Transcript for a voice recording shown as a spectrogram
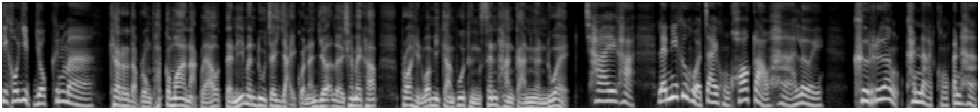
ที่เขาหยิบยกขึ้นมาแค่ระดับโรงพักก็ว่าหนักแล้ว แต่นี่มันดูจะใหญ่กว่านั้นเยอะเลยใช่ไหมครับ เพราะเห็นว่ามีการพูดถึงเส้นทางการเงินด้วย ใช่ค่ะ และนี่คือหัวใจของข้อกล่าวหาเลย คือเรื่องขนาดของปัญหา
